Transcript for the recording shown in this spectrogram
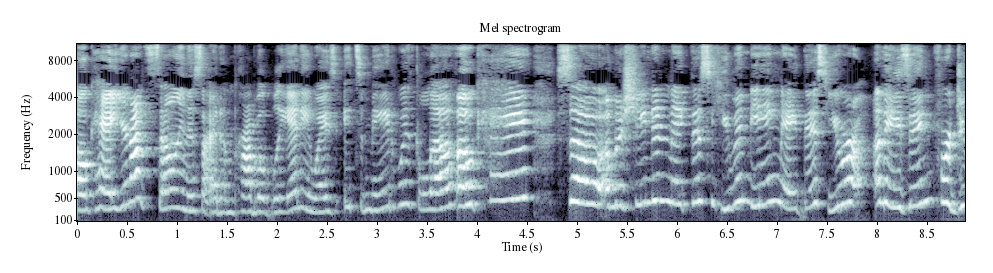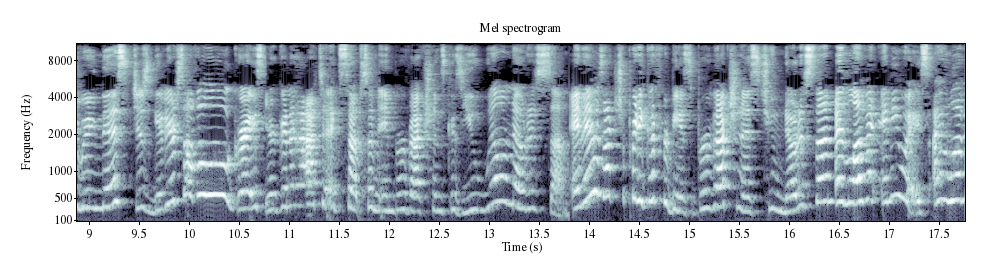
okay? You're not selling this item probably anyways. It's made with love, okay? So a machine didn't make this, a human being made this. You're amazing for doing this. Just give yourself a little grace. You're gonna have to accept some imperfections because you will notice some. And it was actually pretty good for me as a perfectionist to notice them. I love it anyways. I love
